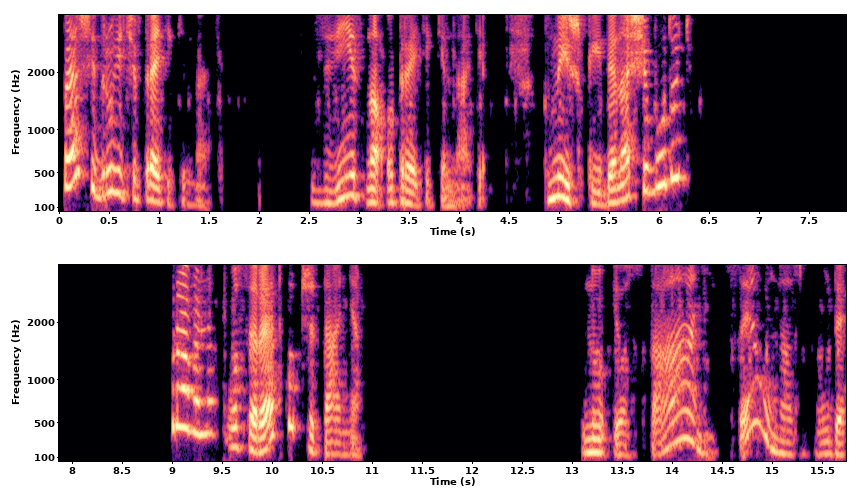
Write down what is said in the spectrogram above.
В першій, другій чи в третій кімнаті? Звісно, у третій кімнаті. Книжки де наші будуть? Правильно, в осередку читання. Ну і останнє, це у нас буде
